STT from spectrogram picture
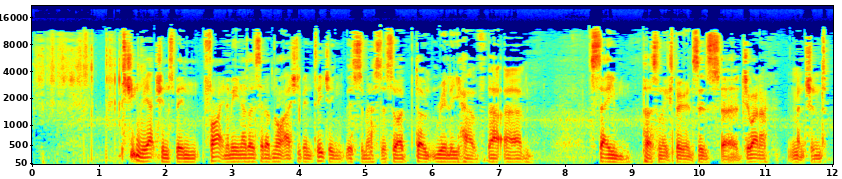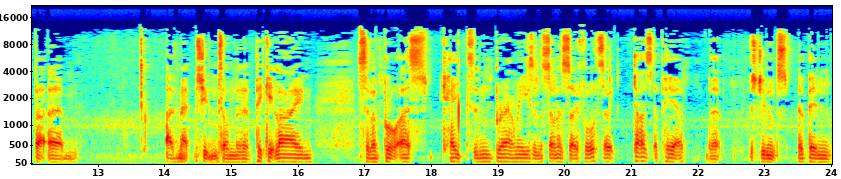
The student reaction's been fine. I mean, as I said, I've not actually been teaching this semester, so I don't really have that um, same personal experience as uh, Joanna mentioned. But um, I've met students on the picket line. Some have brought us cakes and brownies and so on and so forth. So it does appear that students have been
